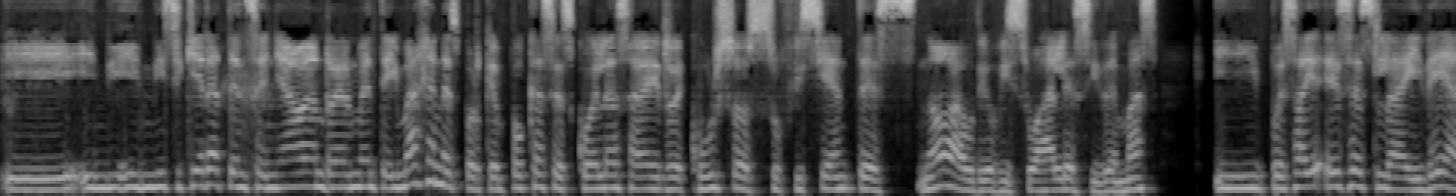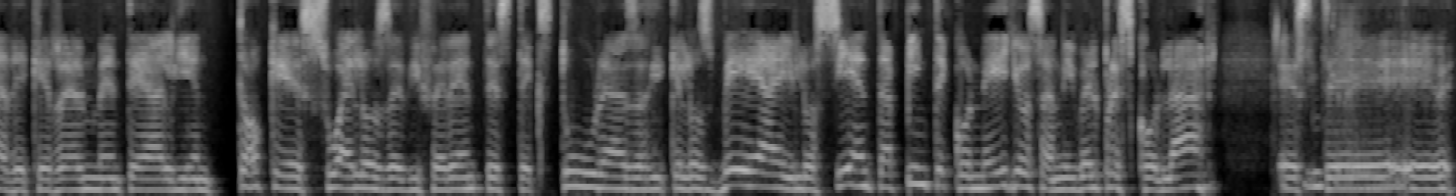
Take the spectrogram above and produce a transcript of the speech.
Y, y, ni siquiera te enseñaban realmente imágenes, porque en pocas escuelas hay recursos suficientes, ¿no? Audiovisuales y demás. Y pues esa es la idea de que realmente alguien toque suelos de diferentes texturas y que los vea y los sienta, pinte con ellos a nivel preescolar este eh,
